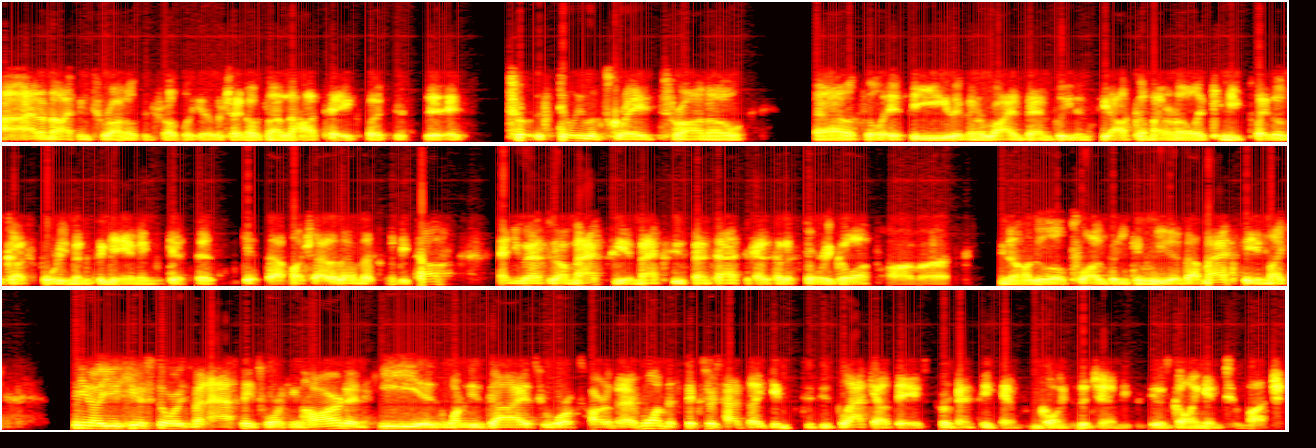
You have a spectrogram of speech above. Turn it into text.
I don't know. I think Toronto's in trouble here, which I know is not a hot take, but it's, it's Philly looks great. Toronto uh, looks a little iffy. They're going to ride VanVleet and Siakam. I don't know. Like, can you play those guys 40 minutes a game and get this, get that much out of them? That's going to be tough. And you asked about Maxey, and Maxey's fantastic. I just had a story go up on, uh, you know, I'll do a little plug, but you can read it about Maxey. Like, you know, you hear stories about athletes working hard, and he is one of these guys who works harder than everyone. The Sixers had like these blackout days preventing him from going to the gym because he was going in too much.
